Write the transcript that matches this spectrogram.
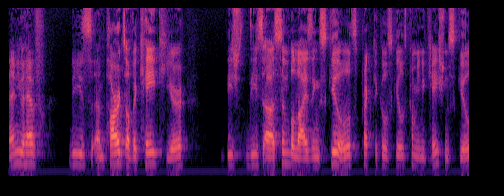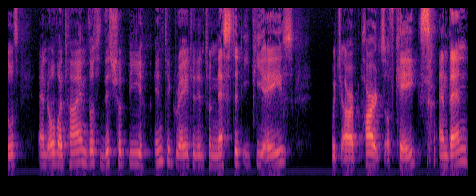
Then you have these um, parts of a cake here. These, these are symbolizing skills, practical skills, communication skills, and over time, this, this should be integrated into nested EPAs, which are parts of cakes. And then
